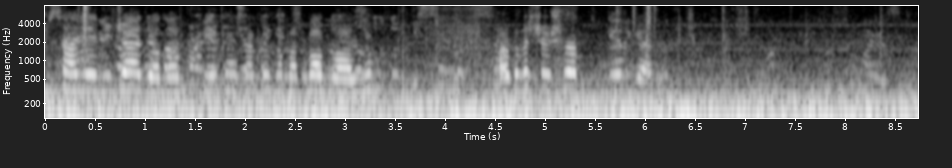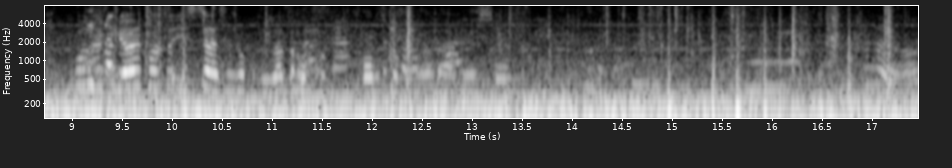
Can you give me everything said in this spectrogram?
Bir saniye rica ediyorlar. Birkaç dakika kapatmam lazım. Arkadaşlar şu an geri geldim. Burada QR kodu isterseniz okudum. Zaten oku, okumuyor neredeyse. Bu ne ya?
